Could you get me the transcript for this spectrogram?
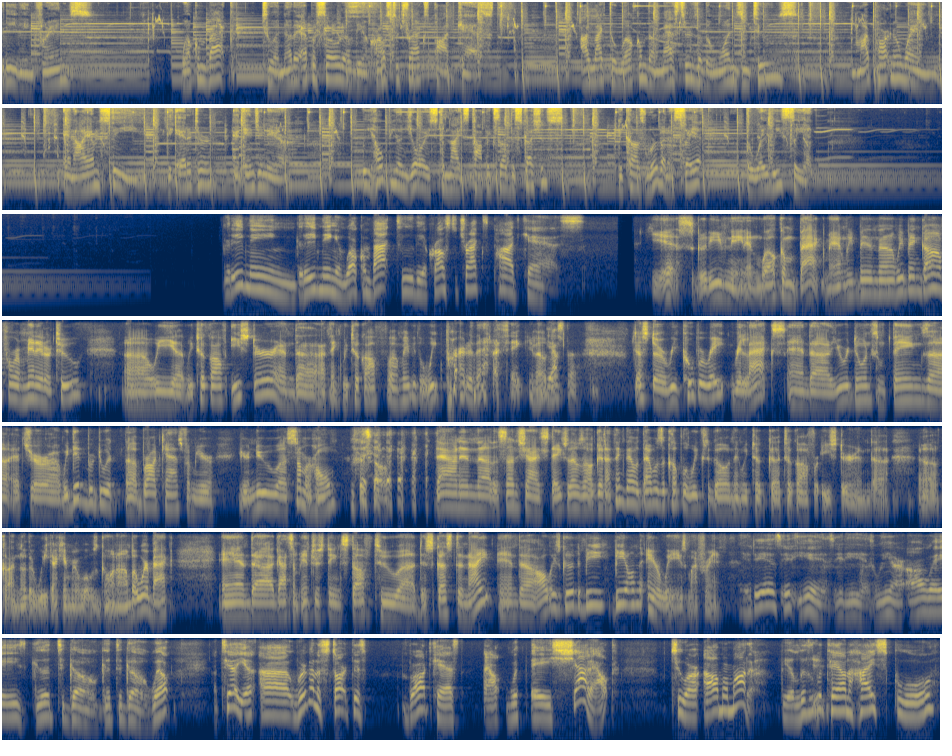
Good evening, friends. Welcome back to another episode of the Across the Tracks podcast. I'd like to welcome the masters of the ones and twos, my partner Wayne, and I am Steve, the editor and engineer. We hope you enjoy tonight's topics of discussions because we're going to say it the way we see it. Good evening, good evening, and welcome back to the Across the Tracks podcast. Yes, good evening and welcome back, man. We've been uh, we've been gone for a minute or two. Uh, we uh, we took off Easter, and uh, I think we took off uh, maybe the week prior to that. I think you know yep. just to just to recuperate, relax, and uh, you were doing some things at your. we did do a broadcast from your your new uh, summer home. so down in uh, the Sunshine State, so that was all good. I think that was that was a couple of weeks ago, and then we took uh, took off for Easter and uh, uh, another week. I can't remember what was going on, but we're back and uh, got some interesting stuff to discuss tonight. And always good to be be on the airwaves, my friend. It is, it is, it is. We are always good to go, good to go. Well. I tell you, uh, we're going to start this broadcast out with a shout out to our alma mater, the Elizabethtown High School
